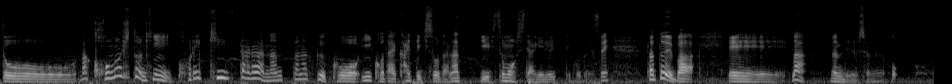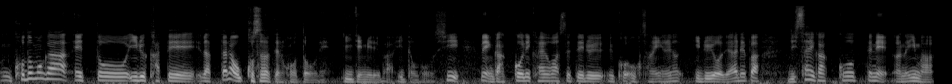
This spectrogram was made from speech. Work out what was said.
とまあ、この人にこれ聞いたらなんとなくこういい答え返ってきそうだなっていう質問をしてあげるっていうことですね。例えば、えー、まあ何でしょうね。子供が、えっと、いる家庭だったら子育てのことをね聞いてみればいいと思うし、ね、学校に通わせてるお子さんいるようであれば実際学校ってねあの今、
